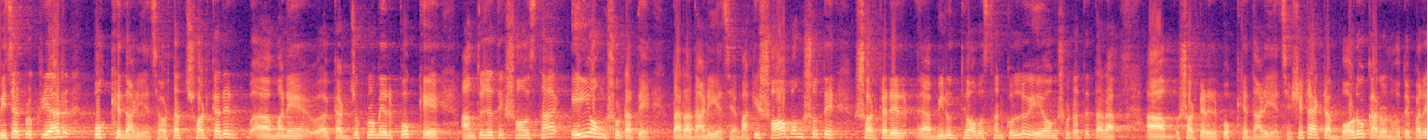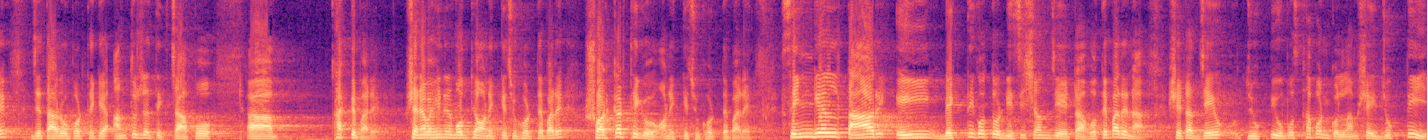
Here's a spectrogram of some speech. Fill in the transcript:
বিচার প্রক্রিয়ার পক্ষে দাঁড়িয়েছে। অর্থাৎ সরকারের মানে কার্যক্রমের পক্ষে আন্তর্জাতিক সংস্থা এই অংশটাতে তারা দাঁড়িয়েছে। বাকি সব অংশতে সরকারের বিরুদ্ধে অবস্থান করলেও এই অংশটাতে তারা সরকারের পক্ষে দাঁড়িয়েছে। সেটা একটা বড় কারণ হতে পারে যে তার উপর থেকে আন্তর্জাতিক চাপও থাকতে পারে। সেনাবাহিনীর মধ্যে অনেক কিছু ঘটতে পারে, সরকার থেকেও অনেক কিছু ঘটতে পারে। সিঙ্গেল তার এই ব্যক্তিগত ডিসিশন যে এটা হতে পারে না, সেটা যে যুক্তি উপস্থাপন করলাম, সেই যুক্তি,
